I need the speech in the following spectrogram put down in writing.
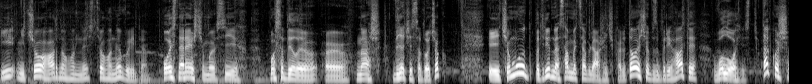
і нічого гарного з цього не вийде. Ось нарешті ми всі їх посадили е, в наш дитячий садочок. І чому потрібна саме ця пляшечка? Для того, щоб зберігати вологість. Також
